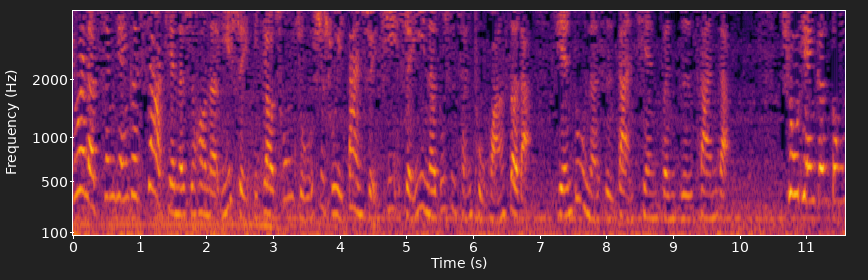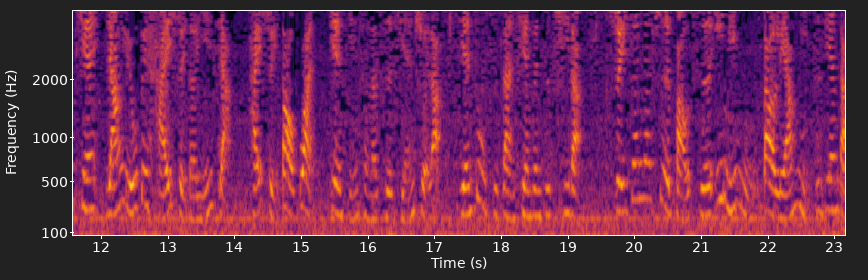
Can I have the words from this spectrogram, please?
因为呢，春天跟夏天的时候呢，雨水比较充足，是属于淡水期，水液呢都是呈土黄色的，咸度呢是占千分之三的。秋天跟冬天，洋流对海水的影响，海水倒灌便形成了是咸水了，咸度是占千分之七的。水深呢是保持一米五到两米之间的。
